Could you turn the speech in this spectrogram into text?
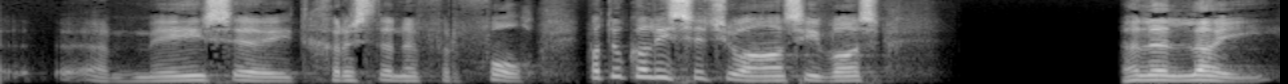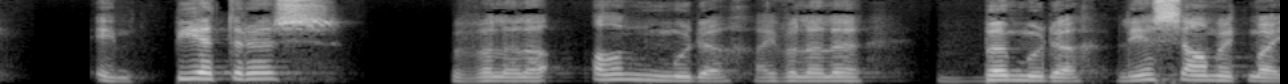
uh, mense het Christene vervolg. Wat ook al die situasie was, hulle ly en Petrus wil hulle aanmoedig. Hy wil hulle bemoedig. Lees saam met my.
